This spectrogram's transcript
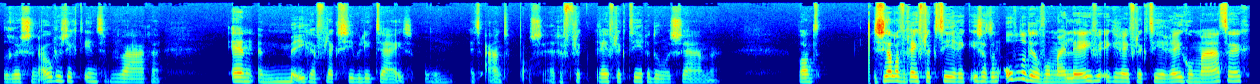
rust en overzicht in te bewaren en een mega flexibiliteit om het aan te passen. En reflecteren doen we samen. Want zelf reflecteer ik, is dat een onderdeel van mijn leven. Ik reflecteer regelmatig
